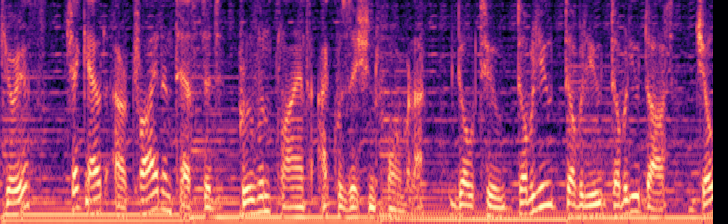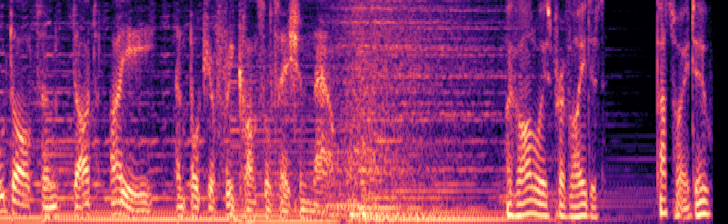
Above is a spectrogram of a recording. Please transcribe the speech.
Curious? Check out our tried and tested proven client acquisition formula. Go to www.joedalton.ie and book your free consultation now. I've always provided. That's what I do.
